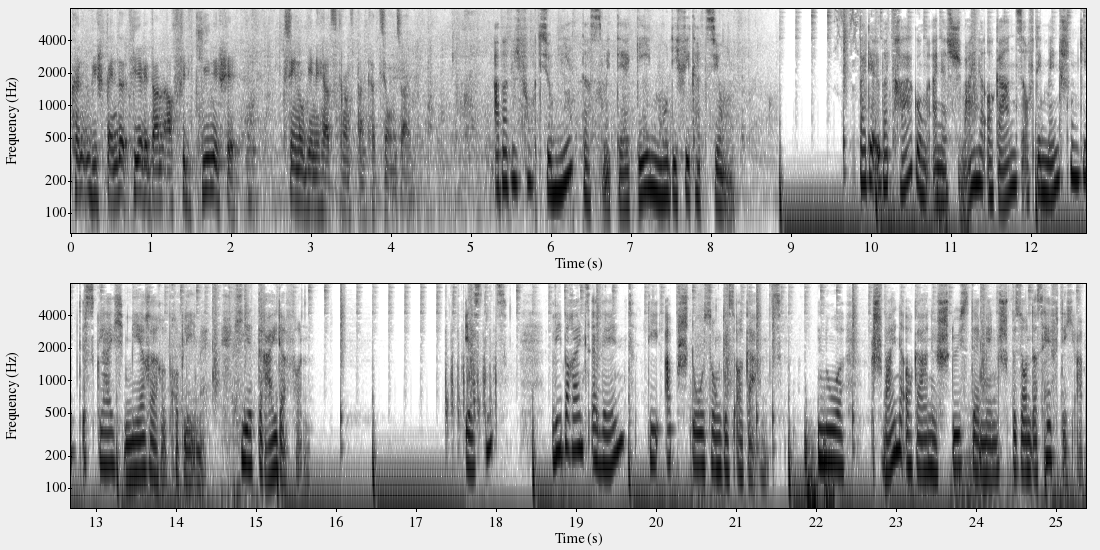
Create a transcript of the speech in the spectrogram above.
könnten die Spendertiere dann auch für die klinische xenogene Herztransplantation sein. Aber wie funktioniert das mit der Genmodifikation? Bei der Übertragung eines Schweineorgans auf den Menschen gibt es gleich mehrere Probleme. Hier drei davon. Erstens, wie bereits erwähnt, die Abstoßung des Organs. Nur Schweineorgane stößt der Mensch besonders heftig ab.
